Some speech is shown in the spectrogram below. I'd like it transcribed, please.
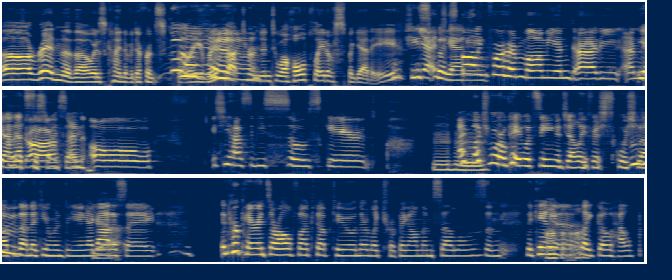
Uh, Rin, though, is kind of a different story. Rin got turned into a whole plate of spaghetti. She's yeah, and she's calling for her mommy and daddy and Yeah, her that's dog, distressing. And oh, she has to be so scared. Mhm. I'm much more okay with seeing a jellyfish squished Mhm. up than a human being, I gotta say. And her parents are all fucked up too, and they're like tripping on themselves, and they can't Uh-huh. even like go help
